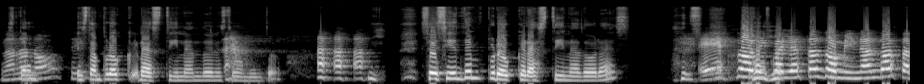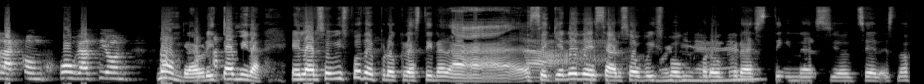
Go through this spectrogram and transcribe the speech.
No, no, no. Están procrastinando en este momento. ¿Se sienten procrastinadoras? Eso, dijo, ya estás dominando hasta la conjugación. No, hombre, ahorita mira, el arzobispo de procrastinación, ah, se quiere desarzobispo procrastinación, seres, ¿no?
